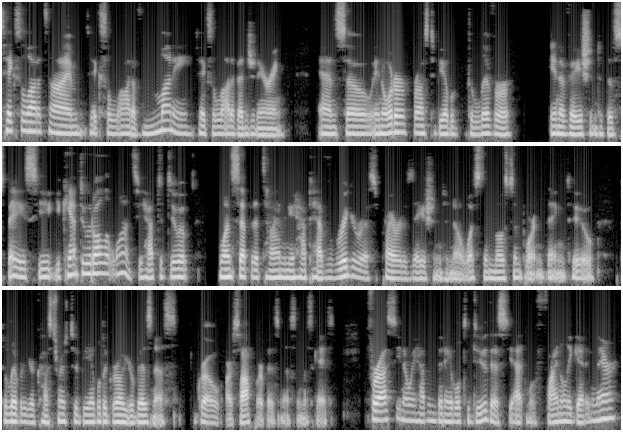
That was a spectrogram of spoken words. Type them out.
takes a lot of time, takes a lot of money, takes a lot of engineering. And so, in order for us to be able to deliver innovation to this space, you, you can't do it all at once. You have to do it one step at a time, and you have to have rigorous prioritization to know what's the most important thing to deliver to your customers to be able to grow your business, grow our software business in this case. For us, you know, we haven't been able to do this yet, we're finally getting there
